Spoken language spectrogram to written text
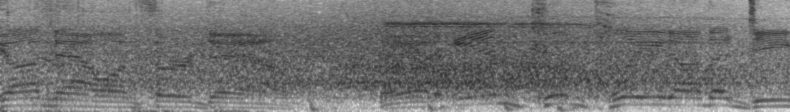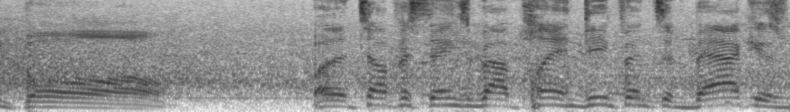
gun now on third down. And incomplete on the deep ball. One of the toughest things about playing defensive back is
